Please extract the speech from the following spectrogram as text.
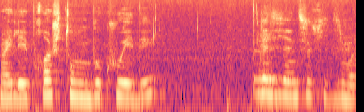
Ouais, les proches t'ont beaucoup aidé. Vas-y Anne-Sophie, dis-moi.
